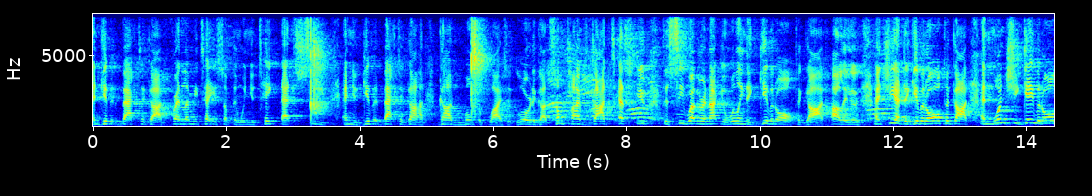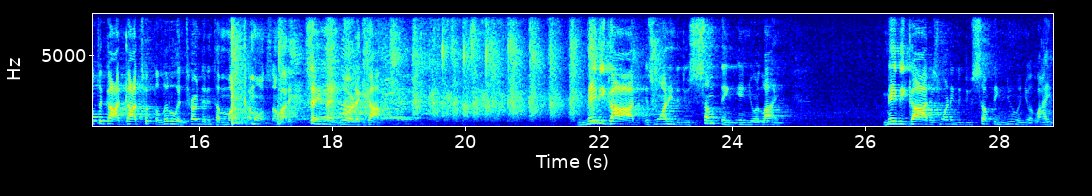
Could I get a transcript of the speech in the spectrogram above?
and give it back to God. Friend, let me tell you something. When you take that seed and you give it back to God, God multiplies it. Glory to God. Sometimes God tests you to see whether or not you're willing to give it all to God. Hallelujah. And she had to give it all to God. And once she gave it all to God, God took the little and turned it into much. Come on, somebody. Say amen. Glory to God. Maybe God is wanting to do something in your life. Maybe God is wanting to do something new in your life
